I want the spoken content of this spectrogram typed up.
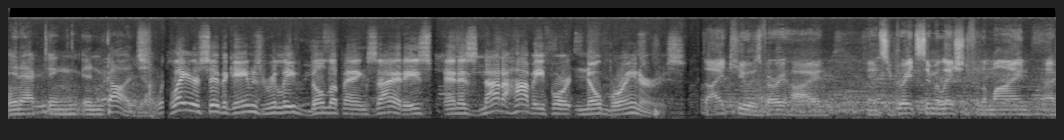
in acting in college. Players say the games relieve build-up anxieties and is not a hobby for no-brainers. The IQ is very high, and it's a great stimulation for the mind. Uh,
